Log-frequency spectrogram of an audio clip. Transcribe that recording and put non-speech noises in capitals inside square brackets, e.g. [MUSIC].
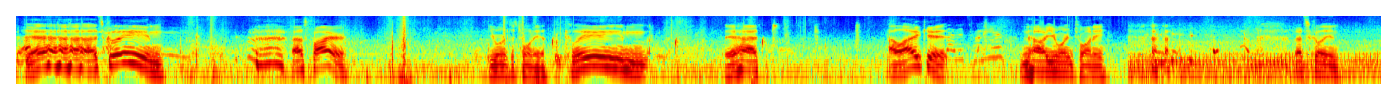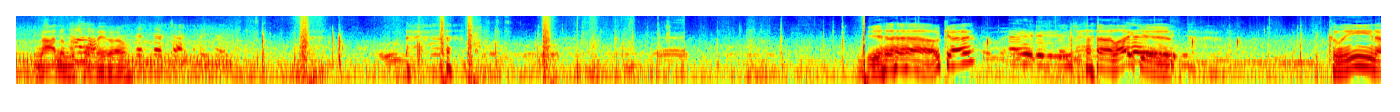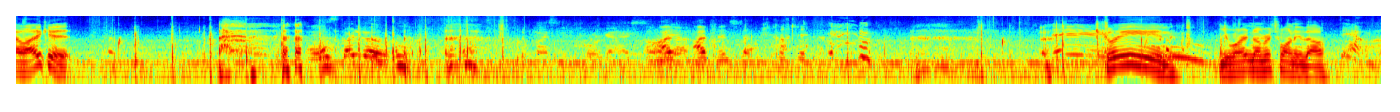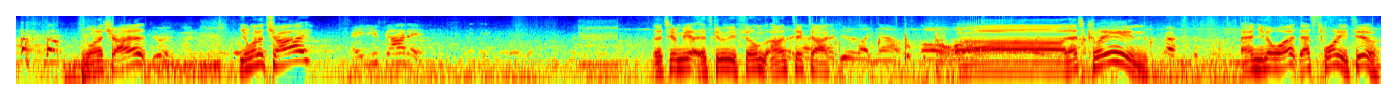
Yeah, [LAUGHS] that's clean. That's fire. You weren't the 20th. Clean. Yeah. I like it. By the 20th? No, you weren't 20. [LAUGHS] That's clean. Not number uh-huh. 20 though. [LAUGHS] yeah, okay. Hey. I like it. Clean, I like it. Started to. Poor guys. Oh, I, I've been stepping on hey. Clean. You weren't number 20 though. Damn. You want to try it? Do it. I don't know. You want to try? Hey, you got it. It's gonna be it's gonna be filmed on TikTok. Do it like now. Oh. Ah, that's clean. [LAUGHS] And you know what? That's 20 too.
